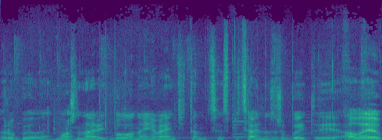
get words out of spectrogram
робили, можна навіть було на івенті там це спеціально зробити, але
